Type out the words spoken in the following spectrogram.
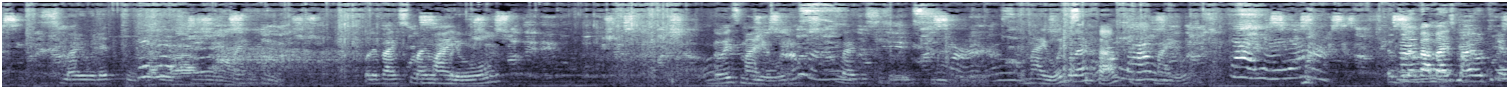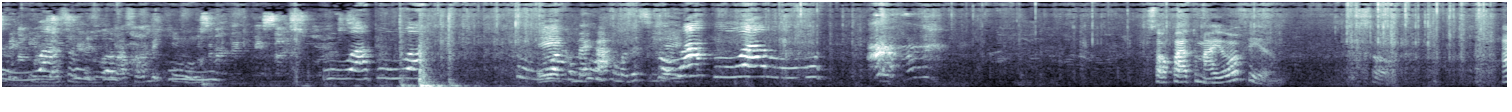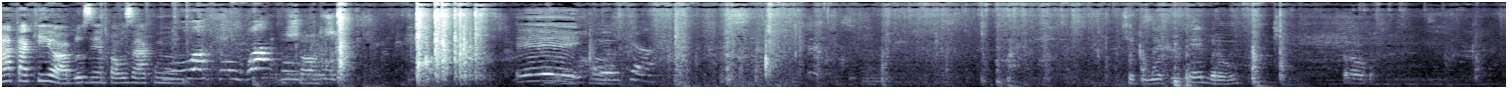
Esse maiô, ele é tudo, gente. Vou levar esse maiô. Maiô. Dois maiores. Mais esses dois. É maiores que fala? Maiores. Eu vou levar mais maiô do que biquíni. Dessa vez eu vou levar só um biquíni. Ei, como é que arruma desse jeito? Só quatro maiô, filha? Só. Ah, tá aqui, ó, a blusinha pra usar com pula. short. Ei! Você como é que não quebrou? Pronto.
